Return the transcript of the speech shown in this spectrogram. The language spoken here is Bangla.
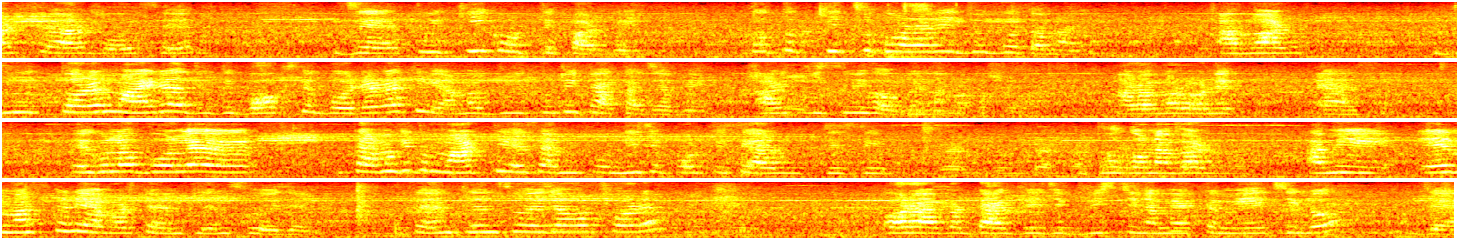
মারছে আর বলছে যে তুই কি করতে পারবে? তোর তো কিছু করারই যোগ্যতা নাই। আমার দুই তোরে মায়েরা যদি বক্সে বইটা রাখি আমার দুই কোটি টাকা যাবে। আর কিছুই হবে না। আর আমার অনেক আছে এগুলো বলে তা আমাকে তো মারতে আছে আমি নিচে পড়তেছি আর উঠতেছি। তখন আবার আমি এর মাঝখানে আবার সেন্সলেন্স হয়ে যাই। সেন্সলেন্স হয়ে যাওয়ার পরে ওরা আবার ডাক দিয়ে যে বৃষ্টি নামে একটা মেয়ে ছিল। যে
